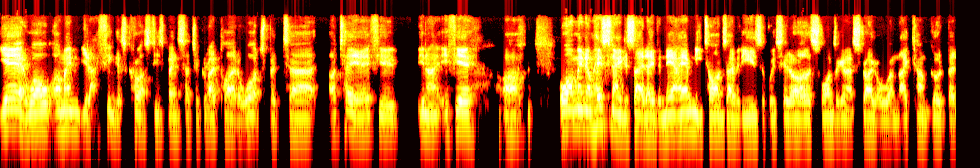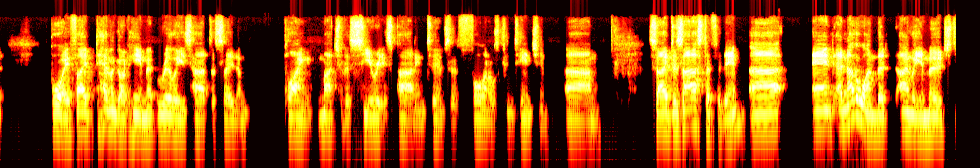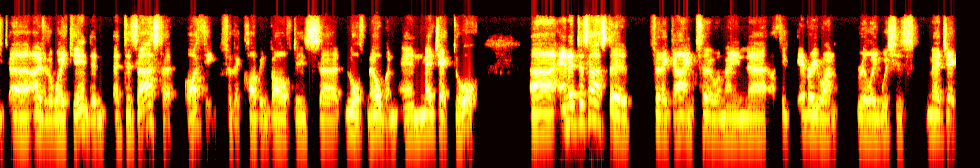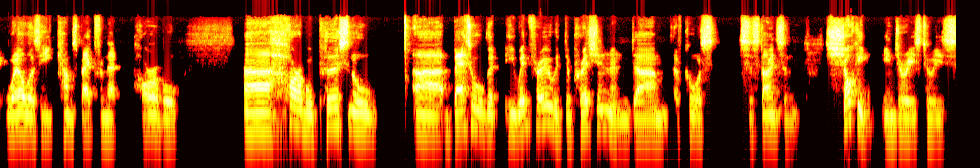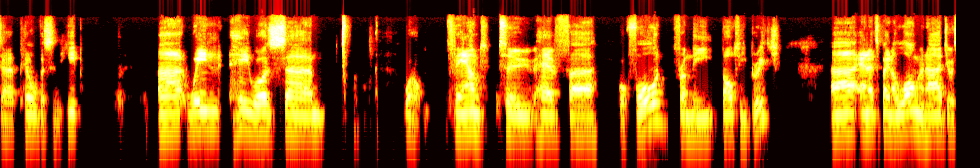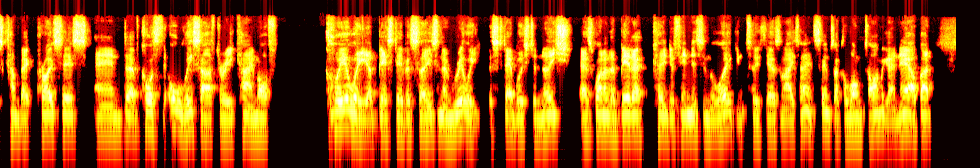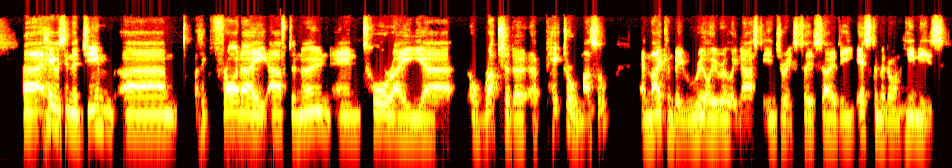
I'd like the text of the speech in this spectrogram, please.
Yeah, well, I mean, you know, fingers crossed. He's been such a great player to watch, but uh, I tell you, if you, you know, if you Oh, well, I mean, I'm hesitating to say it even now. How many times over the years have we said, oh, the Swans are going to struggle and they come good? But boy, if they haven't got him, it really is hard to see them playing much of a serious part in terms of finals contention. Um, so, disaster for them. Uh, and another one that only emerged uh, over the weekend, and a disaster, I think, for the club involved is uh, North Melbourne and Majak Daw uh, and a disaster for the game too. I mean, uh, I think everyone really wishes Majak well as he comes back from that horrible, uh, horrible personal uh, battle that he went through with depression, and um, of course sustained some shocking injuries to his uh, pelvis and hip uh, when he was. Um, well, found to have uh, or fallen from the Bolte Bridge. Uh, and it's been a long and arduous comeback process. And uh, of course, all this after he came off clearly a best ever season and really established a niche as one of the better key defenders in the league in 2018. It seems like a long time ago now, but uh, he was in the gym, um, I think Friday afternoon, and tore a uh, or ruptured a, a pectoral muscle and they can be really, really nasty injuries too. So the estimate on him is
